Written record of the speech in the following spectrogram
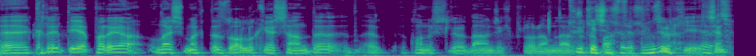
E, krediye paraya ulaşmakta zorluk yaşandı e, konuşuluyor daha önceki programlarda. Türkiye için söylüyorsunuz Türkiye için evet.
